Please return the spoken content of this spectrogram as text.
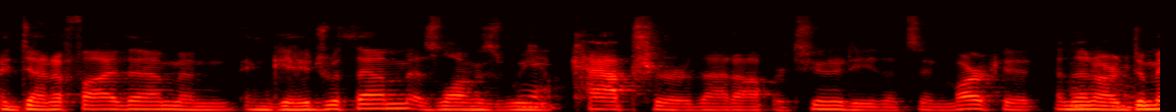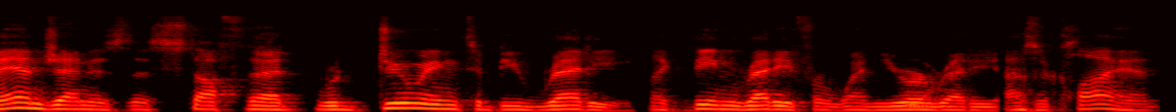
identify them and engage with them as long as we yeah. capture that opportunity that's in market and then our demand gen is this stuff that we're doing to be ready like being ready for when you're yeah. ready as a client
